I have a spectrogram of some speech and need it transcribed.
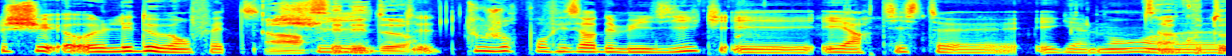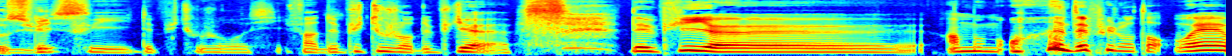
Je suis euh, les deux en fait. Ah, c'est les deux. Toujours professeur de musique et, et artiste euh, également. C'est un couteau euh, suisse Depuis, depuis toujours aussi. Enfin, depuis toujours, depuis, depuis un moment, depuis longtemps. Ouais,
